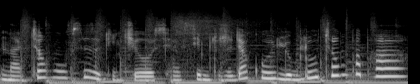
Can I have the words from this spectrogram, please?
На цьому все закінчилося. Всім дуже дякую, люблю, цьому, па-па!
